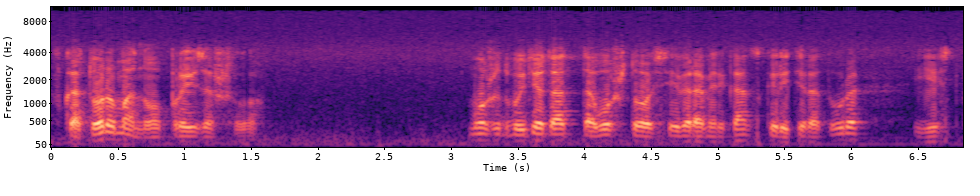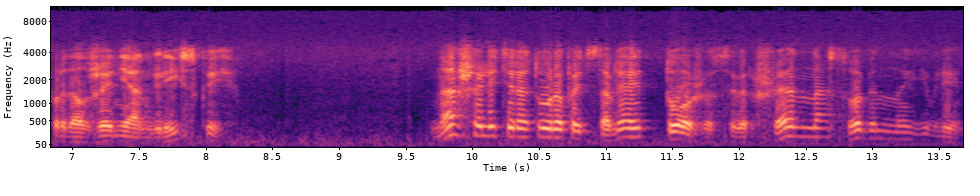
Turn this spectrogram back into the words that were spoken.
в котором оно произошло. Может быть, это от того, что североамериканская литература есть продолжение английской? Наша литература представляет тоже совершенно особенное явление.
